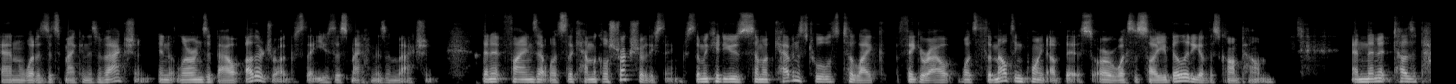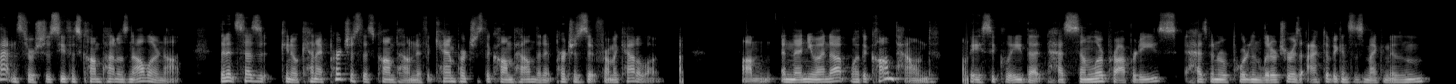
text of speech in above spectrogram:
and what is its mechanism of action. And it learns about other drugs that use this mechanism of action. Then it finds out what's the chemical structure of these things. Then we could use some of Kevin's tools to, like, figure out what's the melting point of this or what's the solubility of this compound. And then it does a patent search to see if this compound is novel or not. Then it says, you know, can I purchase this compound? If it can purchase the compound, then it purchases it from a catalog. Um, and then you end up with a compound basically that has similar properties, has been reported in literature as active against this mechanism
